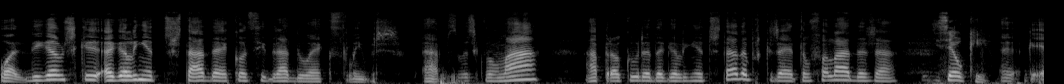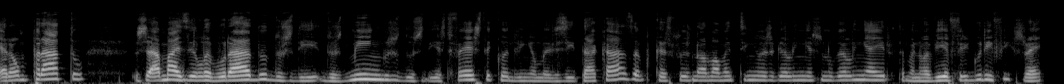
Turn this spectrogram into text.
Olha, digamos que a galinha tostada é considerado o ex-libris. Há pessoas que vão lá à procura da galinha tostada porque já é tão falada, já. Isso é o quê? É, era um prato já mais elaborado dos, dos domingos, dos dias de festa, quando vinha uma visita à casa, porque as pessoas normalmente tinham as galinhas no galinheiro, também não havia frigoríficos, não é?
